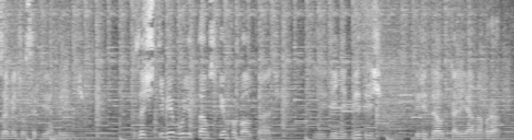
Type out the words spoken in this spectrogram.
заметил Сергей Андреевич. Значит, тебе будет там с кем поболтать. Евгений Дмитриевич передал кальян обратно.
